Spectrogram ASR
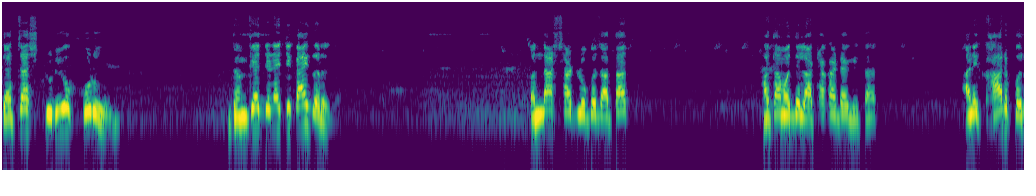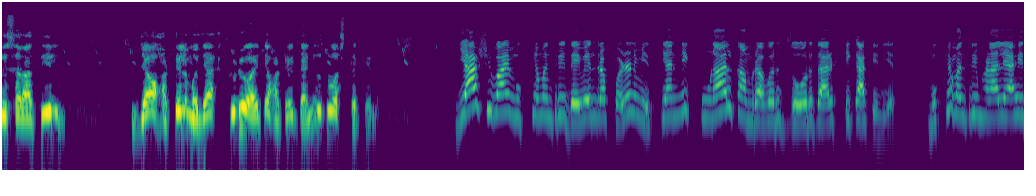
त्याचा स्टुडिओ फोडून धमक्या देण्याची काय गरज आहे? पन्नास साठ लोक जातात हातामध्ये लाठाकाठ्या घेतात आणि खार परिसरातील ज्या हॉटेलमध्ये स्टुडिओ आहे ते हॉटेल त्यांनी उद्ध्वस्त केलं. याशिवाय मुख्यमंत्री देवेंद्र फडणवीस यांनी कुणाल कामरावर जोरदार टीका केली आहे. मुख्यमंत्री म्हणाले आहेत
